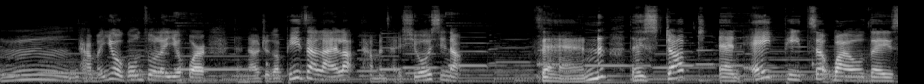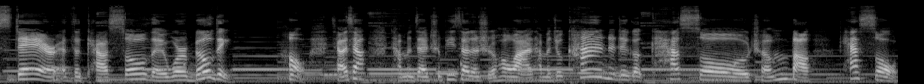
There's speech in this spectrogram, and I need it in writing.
嗯，他们又工作了一会儿，等到这个披萨来了，他们才休息呢。Then they stopped and ate pizza while they stared at the castle they were building. 哦，瞧瞧，他们在吃披萨的时候啊，他们就看着这个 castle 城堡 castle，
